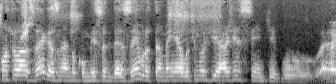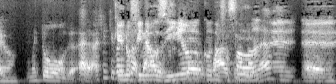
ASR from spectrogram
contra Las Vegas, né, no começo de dezembro, também é a última viagem, assim, tipo, é, É, muito longa. É, a gente vai Porque no pra finalzinho, Dallas, é quando quase, for falar, né, é, é,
